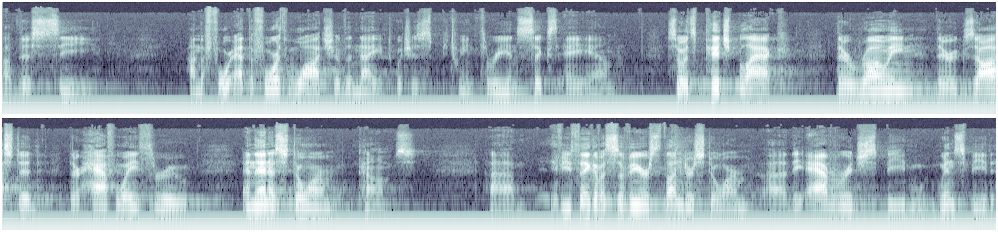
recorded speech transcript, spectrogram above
of this sea on the four, at the fourth watch of the night, which is between 3 and 6 a.m. So it's pitch black. They're rowing, they're exhausted, they're halfway through, and then a storm comes. Um, if you think of a severe thunderstorm, uh, the average speed, wind speed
